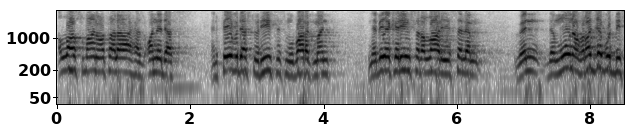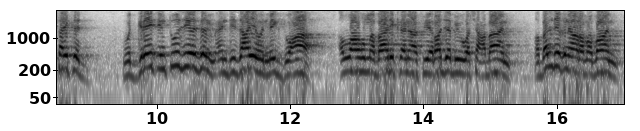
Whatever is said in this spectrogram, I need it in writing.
Allah subhanahu wa ta'ala has honored us and favored us to reach this Mubarak month. Nabi Kareem sallallahu alayhi wasallam, when the moon of Rajab would be sighted, with great enthusiasm and desire would make dua. Allahumma barik lana fi Rajab wa Sha'ban wa ballighna Ramadan.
